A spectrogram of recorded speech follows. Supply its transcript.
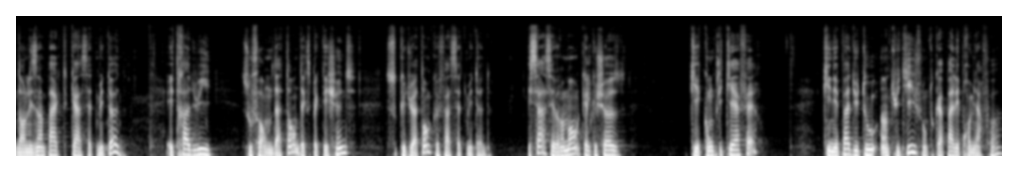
dans les impacts qu'a cette méthode et traduis sous forme d'attente, d'expectations, ce que tu attends que fasse cette méthode. Et ça, c'est vraiment quelque chose qui est compliqué à faire, qui n'est pas du tout intuitif, en tout cas pas les premières fois,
